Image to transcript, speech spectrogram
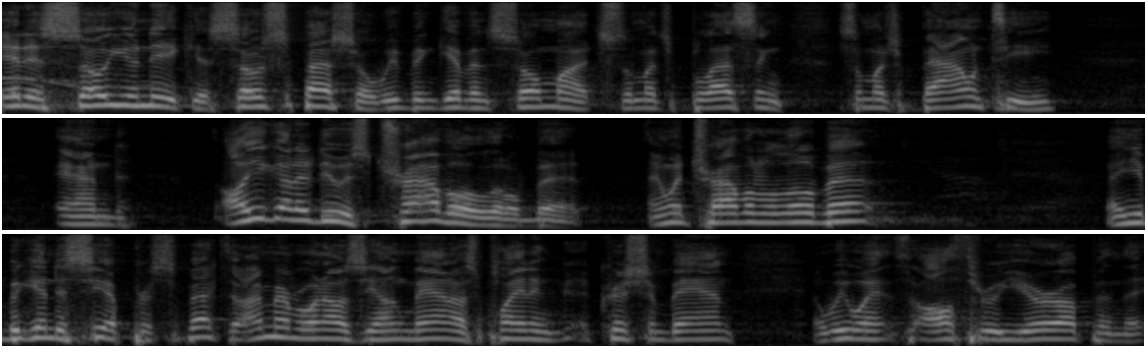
it is so unique, it's so special. We've been given so much, so much blessing, so much bounty. And all you got to do is travel a little bit. Anyone traveled a little bit? And you begin to see a perspective. I remember when I was a young man, I was playing in a Christian band, and we went all through Europe and the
